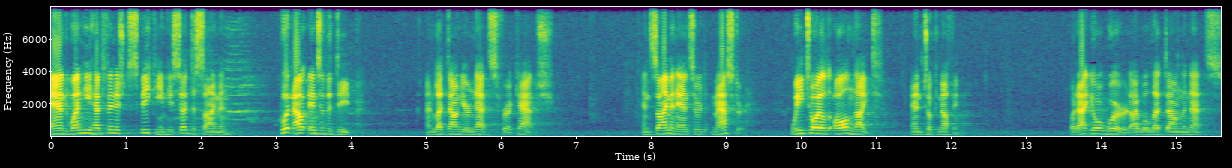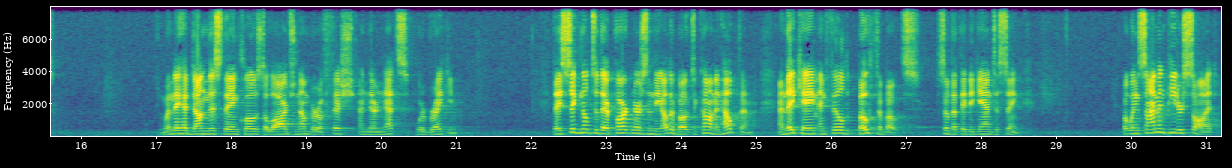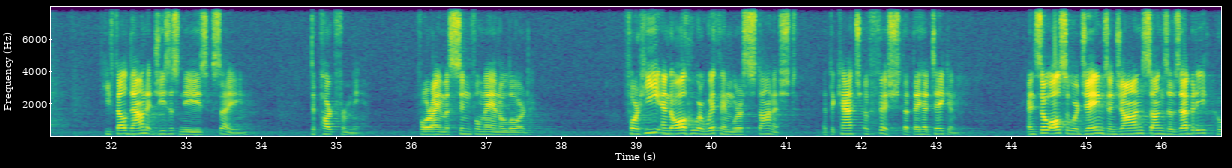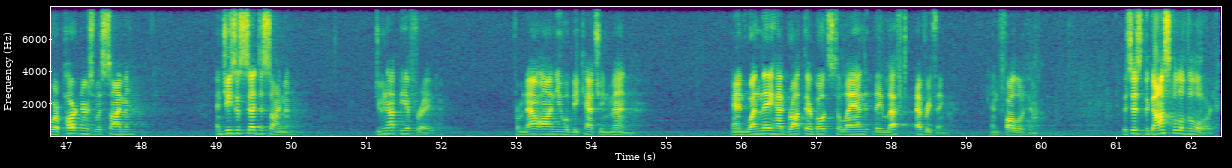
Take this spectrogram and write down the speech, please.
And when he had finished speaking, he said to Simon, Put out into the deep, and let down your nets for a catch. And Simon answered, Master, we toiled all night and took nothing. But at your word I will let down the nets. And when they had done this, they enclosed a large number of fish, and their nets were breaking. They signaled to their partners in the other boat to come and help them, and they came and filled both the boats, so that they began to sink. But when Simon Peter saw it, he fell down at Jesus' knees, saying, Depart from me, for I am a sinful man, O Lord. For he and all who were with him were astonished at the catch of fish that they had taken. And so also were James and John, sons of Zebedee, who were partners with Simon. And Jesus said to Simon, Do not be afraid. From now on, you will be catching men. And when they had brought their boats to land, they left everything and followed him. This is the gospel of the Lord.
